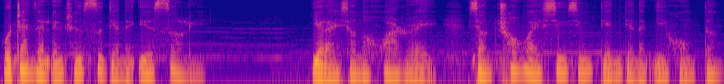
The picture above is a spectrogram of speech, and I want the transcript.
我站在凌晨四点的夜色里，夜来香的花蕊像窗外星星点点的霓虹灯。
